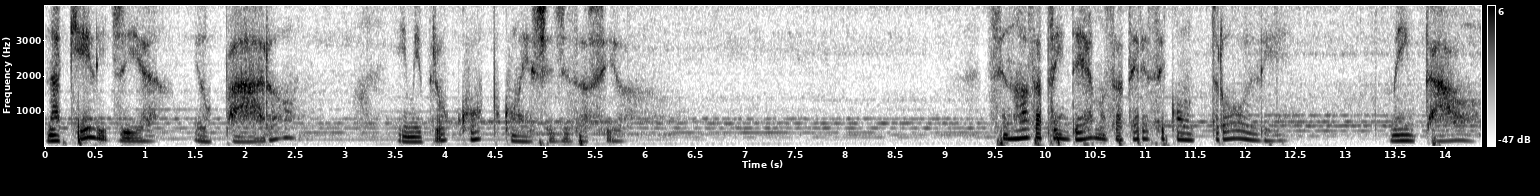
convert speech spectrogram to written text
Naquele dia eu paro e me preocupo com este desafio. Se nós aprendermos a ter esse controle mental,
